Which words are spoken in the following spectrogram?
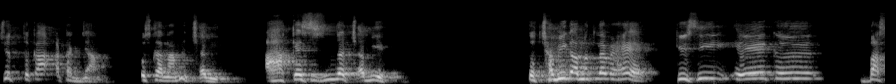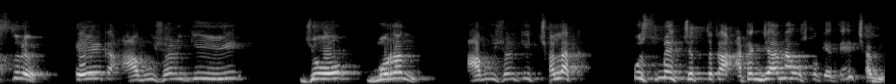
चित्त का अटक जाना। उसका नाम है छवि। आह कैसी सुंदर छवि है। तो छवि का मतलब है किसी एक वस्त्र, एक आभूषण की जो मुरन, आभूषण की छलक, उसमें चित्त का अटक जाना, उसको कहते हैं छवि।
